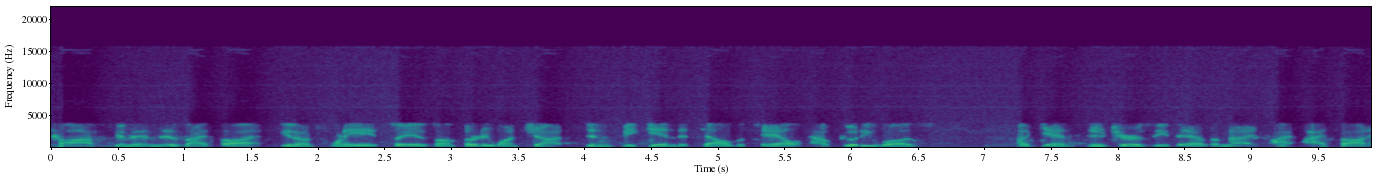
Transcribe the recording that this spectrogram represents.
Koskinen is I thought, you know, 28 saves on 31 shots didn't begin to tell the tale of how good he was against New Jersey the other night. I, I thought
